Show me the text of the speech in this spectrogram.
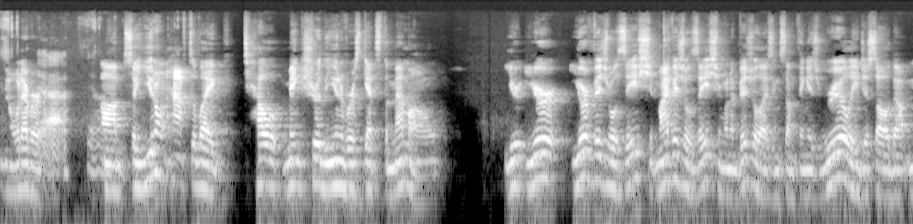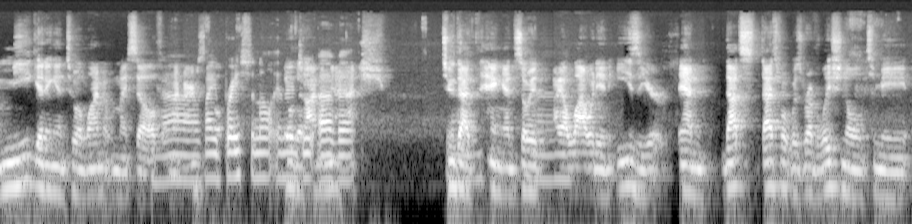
you know whatever Yeah. Yeah. um so you don't have to like tell make sure the universe gets the memo your your your visualization my visualization when i'm visualizing something is really just all about me getting into alignment with myself and my Yeah, vibrational so energy a of it. to that thing and so it i allow it in easier. And that's that's what was revelational to me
